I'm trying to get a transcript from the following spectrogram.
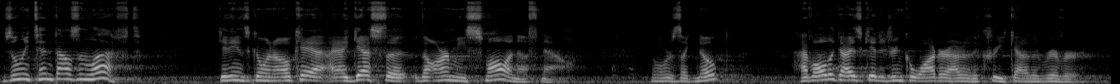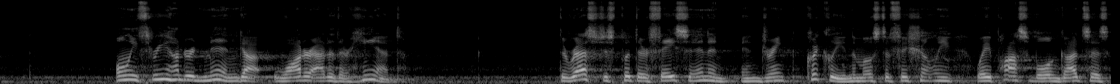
There's only 10,000 left. Gideon's going, okay, I, I guess the, the army's small enough now. The Lord's like, nope. Have all the guys get a drink of water out of the creek, out of the river. Only 300 men got water out of their hand. The rest just put their face in and, and drank quickly in the most efficiently way possible. And God says,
